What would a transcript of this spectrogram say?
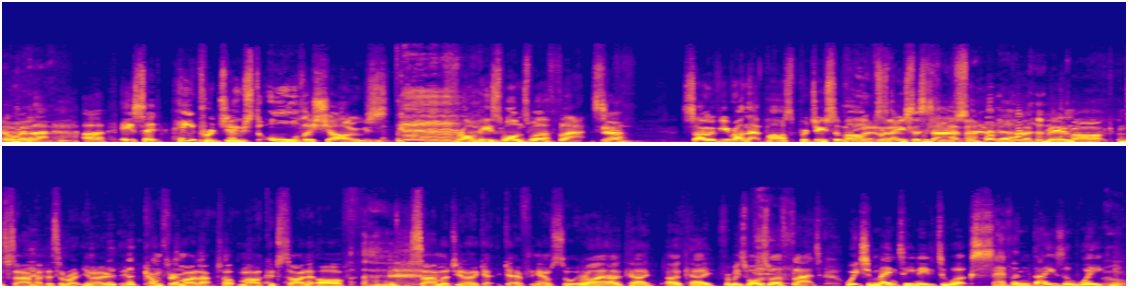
home. All remember that. Uh, it said he produced all the shows from his Wandsworth flats. Yeah. So if you run that past producer Mark, exact producer, Sam. producer, yeah. Me and Mark and Sam had this arra- You know, it'd come through my laptop. Mark could sign it off. Sam would, you know, get get everything else sorted. Right, Yeah. okay, okay. From his Wandsworth flat, which meant he needed to work seven days a week. Oh,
